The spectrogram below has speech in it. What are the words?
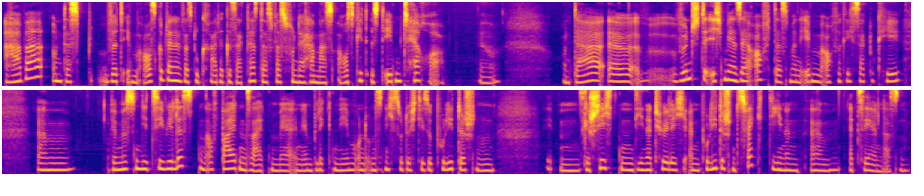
aber, und das wird eben ausgeblendet, was du gerade gesagt hast, das, was von der Hamas ausgeht, ist eben Terror. Ja. Und da äh, wünschte ich mir sehr oft, dass man eben auch wirklich sagt, okay, ähm, wir müssen die Zivilisten auf beiden Seiten mehr in den Blick nehmen und uns nicht so durch diese politischen Geschichten, die natürlich einen politischen Zweck dienen, ähm, erzählen lassen?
